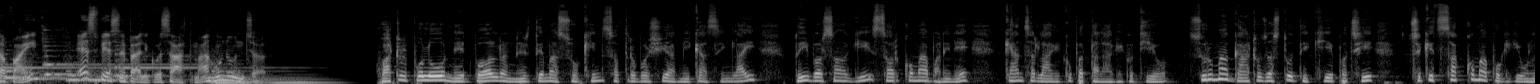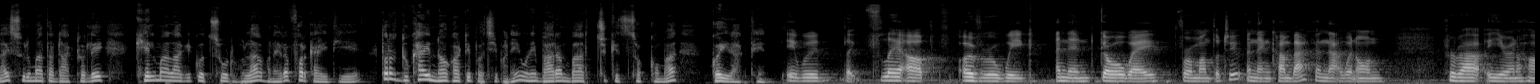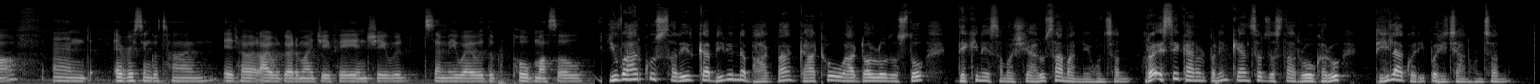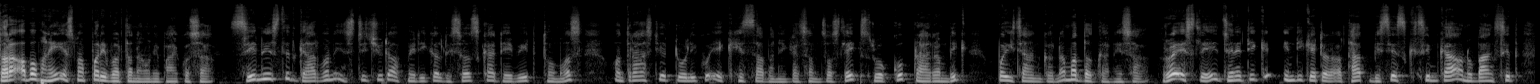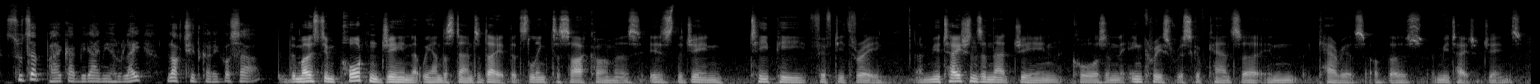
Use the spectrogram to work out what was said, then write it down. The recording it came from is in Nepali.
तपाईँ एसपिएस नेपालीको साथमा हुनुहुन्छ। वाटर पोलो नेटबल र नृत्यमा सोखिन सत्र वर्षीय मिका सिंहलाई दुई वर्ष अघि सर्कोमा भनिने क्यान्सर लागेको पत्ता लागेको थियो। सुरुमा गाँठो जस्तो देखिएपछि चिकित्सककोमा पुगेकी उनलाई सुरुमा त डाक्टरले खेलमा लागेको चोट होला भनेर फर्काइदिए। तर दुखाइ नघटेपछि भने उनी बारम्बार चिकित्सककोमा गइराख्थिन्। It would like flare up over a week and then go away for a month or two and then come back, and that went on for about a year and a half. And every single time it hurt, I would go to my GP and she would send me away with a pulled muscle. युवाहरूको शरीरका विभिन्न भागमा गाँठो वा डल्लो जस्तो देखिने समस्याहरू सामान्य हुन्छन् र यसै कारण पनि क्यान्सर जस्ता रोगहरू ढिला गरी पहिचान हुन्छन् तर अब भने यसमा परिवर्तन आउने भएको छ। सिडनी स्थित गार्वन इन्स्टिच्युट अफ मेडिकल रिसर्चका डेभिड थोमस अन्तर्राष्ट्रिय टोलीको एक हिस्सा बनेका छन् जसले रोगको प्रारम्भिक पहिचान गर्न मद्दत गर्नेछ। र यसले जेनेटिक इन्डिकेटर अर्थात् विशेष किसिमका अनुवांशित सूचक भएका बिरामीहरूलाई लक्षित गरेको छ। The most important gene that we understand to date that's linked to sarcomas is the gene TP53. Uh, mutations in that gene cause an increased risk of cancer in carriers of those mutated genes.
